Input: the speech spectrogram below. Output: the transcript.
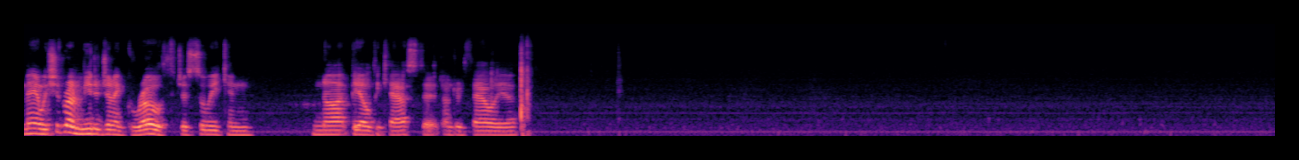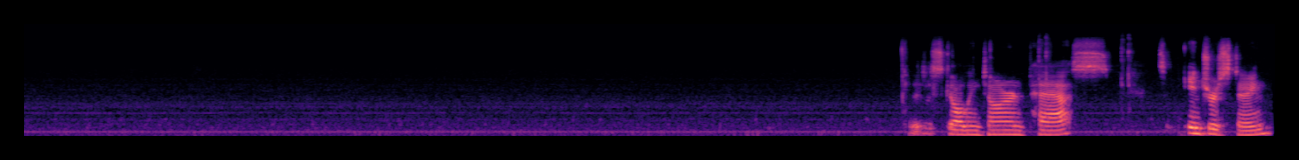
Man, we should run Mutagenic Growth just so we can not be able to cast it under Thalia. Scalding Tarn pass. It's interesting.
